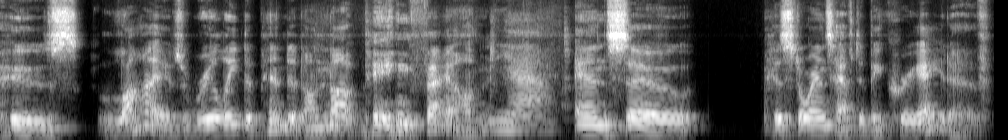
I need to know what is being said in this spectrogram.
whose lives really depended on not being found? Yeah. And so historians have to be creative.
